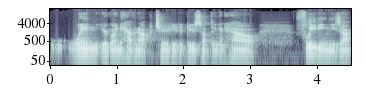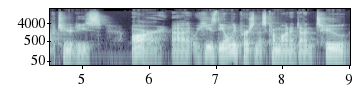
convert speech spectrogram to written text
when you're going to have an opportunity to do something and how fleeting these opportunities are. Uh, he's the only person that's come on and done two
